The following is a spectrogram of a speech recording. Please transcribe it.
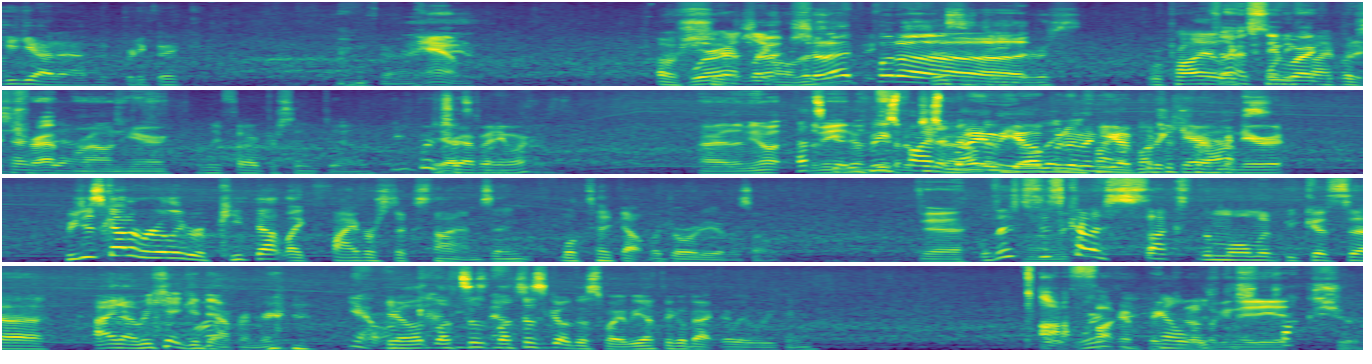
he got out of it pretty quick. Damn. Oh shit. at, like, oh, Should I is- put This is a? dangerous. We're probably trying like to see where I can put a 25% trap down. around here. 25% down. You can put a Yeah, trap anywhere. All right, let me know. what- That's let me, good. Let me we find Just put it in another the open and then we you find gotta a put a bunch of camera traps. near it. We just gotta really repeat that like five or six times, and we'll take out majority of us all. Yeah. Well, this this kind of sucks the moment because uh I know we can't get down from here. yeah, Here, let's just let's just go this way. We have to go back early we can. Ah, where fuck! the I picked it up is like an idiot. structure?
